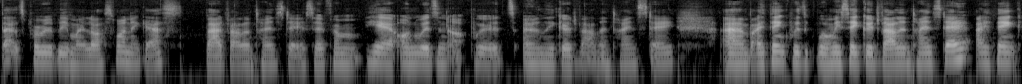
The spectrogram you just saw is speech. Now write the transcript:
that's probably my last one, I guess. Bad Valentine's Day. So from here onwards and upwards, only good Valentine's Day. Um, but I think with when we say good Valentine's Day, I think,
